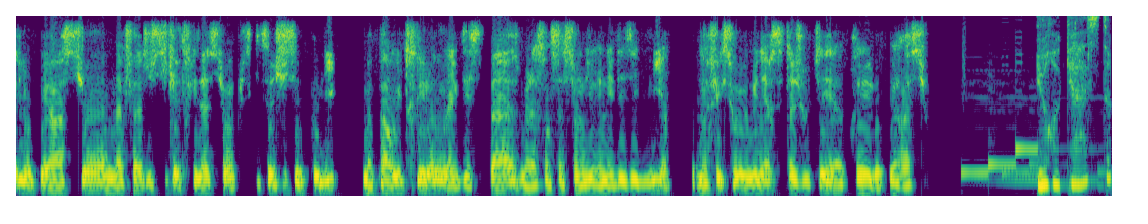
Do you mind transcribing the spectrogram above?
l'opération, la, phase de cicatrisation, puisqu'il s'agissait de polypes, m'a paru très longue avec des spasmes, la sensation d'uriner des aiguilles. L'infection urinaire s'est ajoutée après l'opération. Urocast,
